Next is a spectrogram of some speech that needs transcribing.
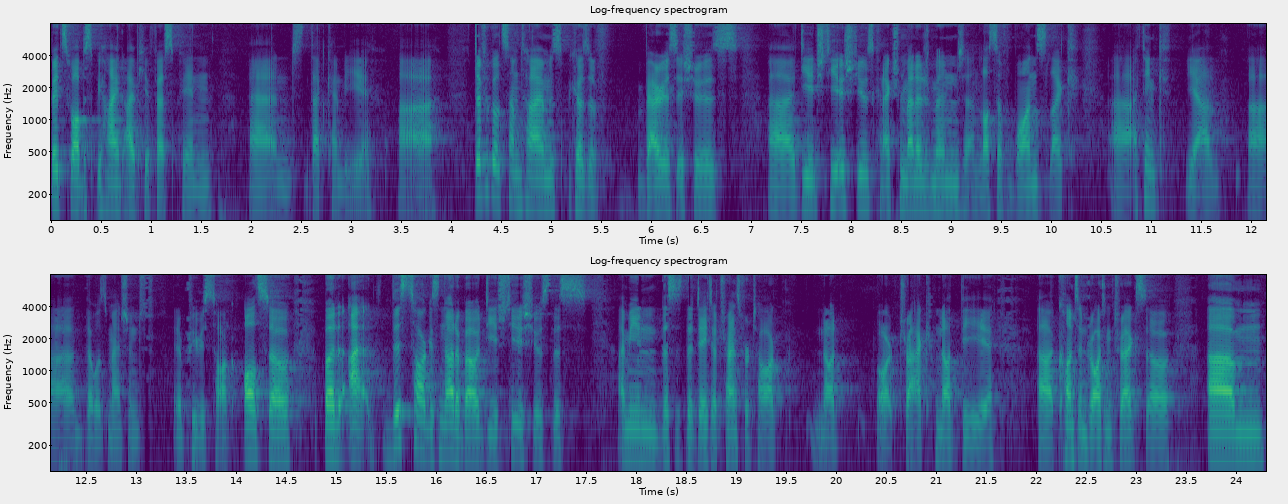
BitSwap is behind IPFS pin, and that can be uh, difficult sometimes because of various issues, uh, DHT issues, connection management, and lots of ones. Like uh, I think, yeah, uh, that was mentioned in a previous talk also. But I, this talk is not about DHT issues. This, I mean, this is the data transfer talk, not or track, not the uh, content routing track. So. Um,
